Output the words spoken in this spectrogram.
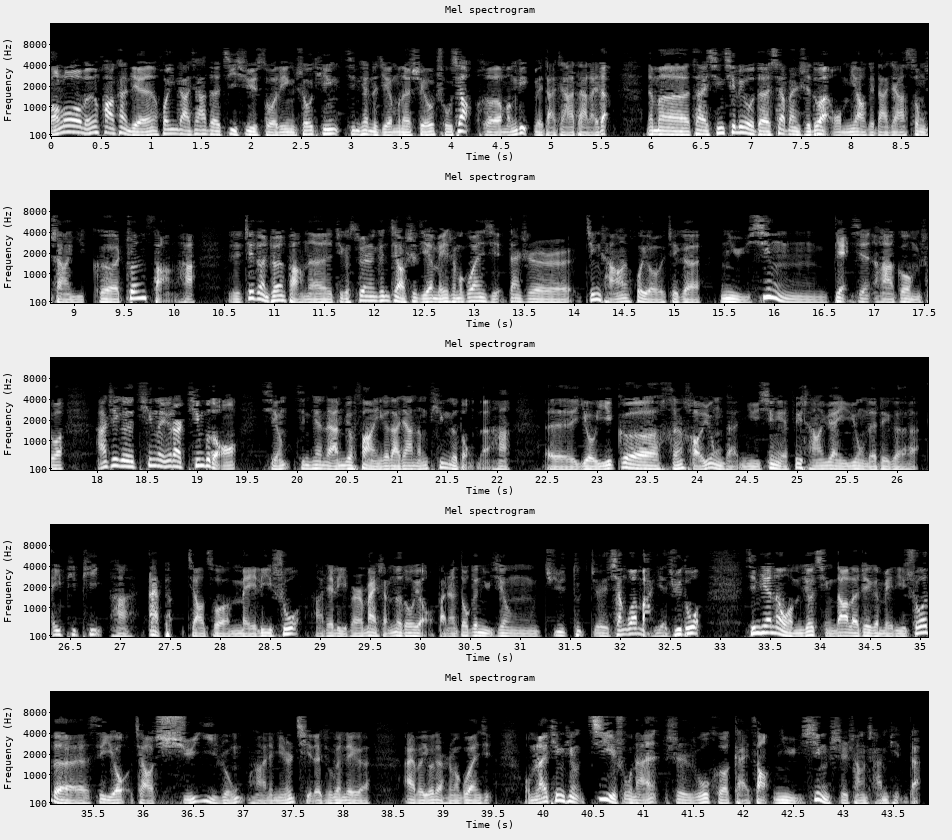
网络文化看点，欢迎大家的继续锁定收听。今天的节目呢，是由楚笑和蒙蒂为大家带来的。那么在星期六的下半时段，我们要给大家送上一个专访哈。这段专访呢，这个虽然跟教师节没什么关系，但是经常会有这个女性点心哈，跟我们说啊，这个听的有点听不懂。行，今天咱们就放一个大家能听得懂的哈。呃，有一个很好用的，女性也非常愿意用的这个 A P P 啊 App 叫做美丽说啊，这里边卖什么的都有，反正都跟女性居就相关吧，也居多。今天呢，我们就请到了这个美丽说的 CEO 叫徐艺荣啊，这名儿起的就跟这个 App 有点什么关系。我们来听听技术男是如何改造女性时尚产品的。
